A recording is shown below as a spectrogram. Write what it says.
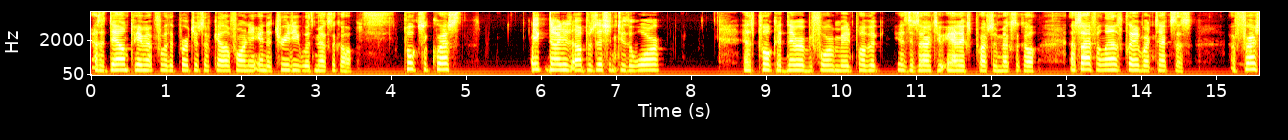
as a down payment for the purchase of California in a treaty with Mexico. Polk's request ignited opposition to the war, as Polk had never before made public his desire to annex parts of Mexico, aside from lands claimed by Texas. A fresh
